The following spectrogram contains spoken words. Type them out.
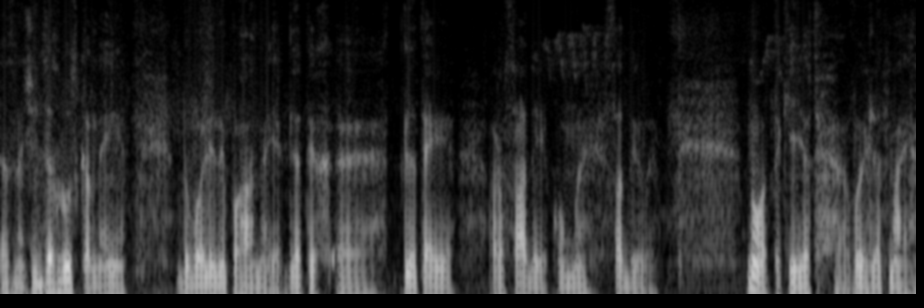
значить, загрузка в неї доволі непогана, як для тих, для тієї розсади, яку ми садили. Ну, от такий от вигляд має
